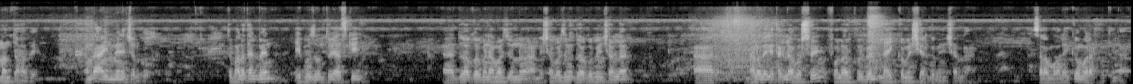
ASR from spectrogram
মানতে হবে। আমরা আইন মেনে চলবো। তো ভালো থাকবেন। এই পর্যন্তই আজকে। দোয়া করবেন আমার জন্য। আমি সবার জন্য দোয়া করবেন ইনশাল্লাহ আর ভালো লেগে থাকলে অবশ্যই ফলোয়ার করবেন লাইক কমেন্ট শেয়ার করবেন ইনশাল্লাহ আসসালামু আলাইকুম রহমতুল্লাহ।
